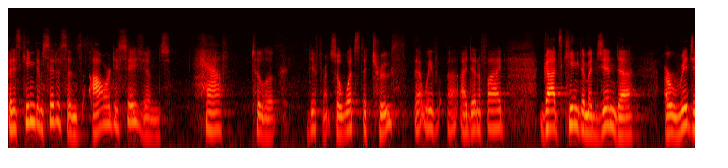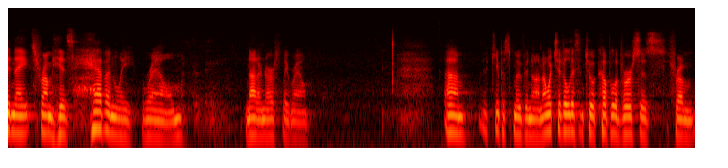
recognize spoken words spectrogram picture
but as kingdom citizens, our decisions have to look different. So, what's the truth that we've uh, identified? God's kingdom agenda originates from his heavenly realm, not an earthly realm. Um, keep us moving on. I want you to listen to a couple of verses from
